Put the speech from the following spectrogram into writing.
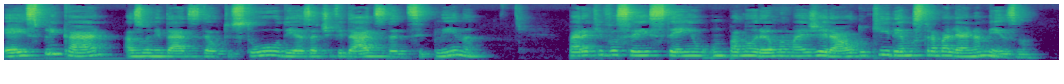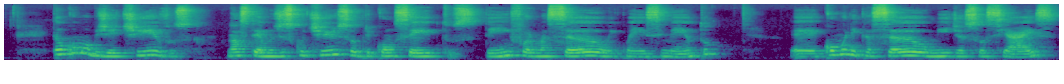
é explicar as unidades de autoestudo e as atividades da disciplina para que vocês tenham um panorama mais geral do que iremos trabalhar na mesma. Então, como objetivos, nós temos discutir sobre conceitos de informação e conhecimento, é, comunicação, mídias sociais,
